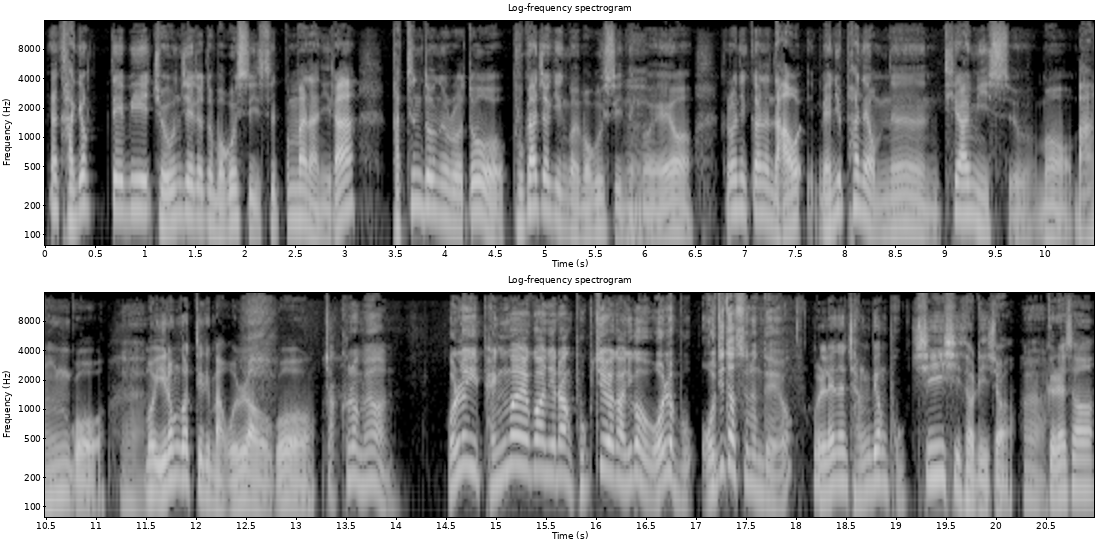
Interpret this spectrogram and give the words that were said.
그러니까 가격 대비 좋은 재료도 먹을 수 있을 뿐만 아니라 같은 돈으로도 부가적인 걸 먹을 수 있는 네. 거예요. 그러니까는 나 메뉴판에 없는 티라미수, 뭐 망고, 예. 뭐 이런 것들이 막 올라오고 자 그러면 원래 이 백마회관이랑 복지회관 이거 원래 뭐 어디다 쓰는데요? 원래는 장병 복지 시설이죠. 예. 그래서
